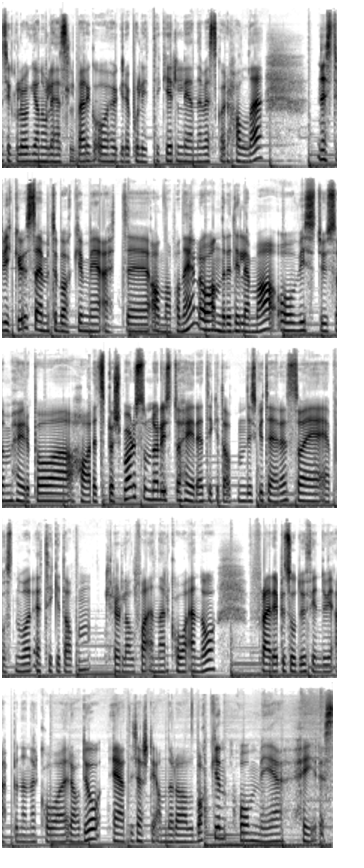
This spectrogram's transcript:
psykolog Jan Ole Hesselberg og Høyre-politiker Lene Westgård Halle. Neste uke er vi tilbake med et eh, annet panel og andre dilemma. Og hvis du som hører på har et spørsmål som du har lyst til å høre Etikketaten diskutere, så er e-posten vår etikketaten krøllalfa nrk.no. Flere episoder finner du i appen NRK Radio. Jeg heter Kjersti Anderdal Bakken, og med høres.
